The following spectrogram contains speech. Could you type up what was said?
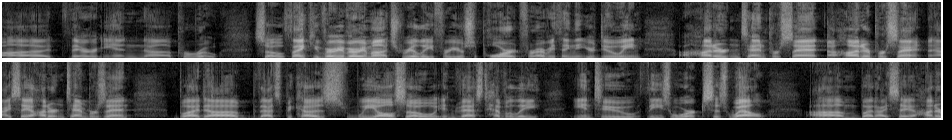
uh, there in uh, Peru. So, thank you very, very much, really, for your support, for everything that you're doing. 110%, 100%. And I say 110% but uh, that's because we also invest heavily into these works as well. Um, but I say 100%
